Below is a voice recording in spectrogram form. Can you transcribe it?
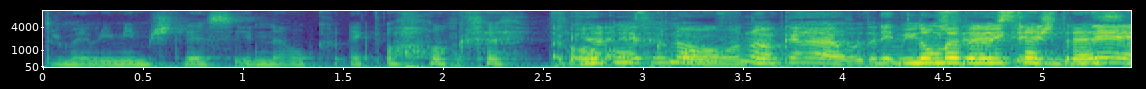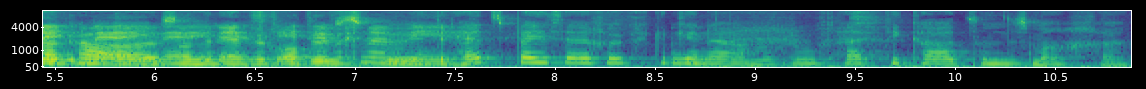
darum haben wir in meinem Stress innen auch, keine Okay, Folge aufgenommen. oder? genau. Oder Nicht nur, weil ich keinen in- Stress nein, hatte, nein, sondern nein, einfach weil, nicht. der Headspace eigentlich wirklich Genau, man braucht... fertig hatte, um das zu machen.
